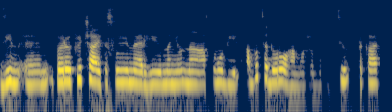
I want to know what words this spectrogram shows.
Він е, переключаєте свою енергію на на автомобіль, або це дорога може бути. Ці, така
